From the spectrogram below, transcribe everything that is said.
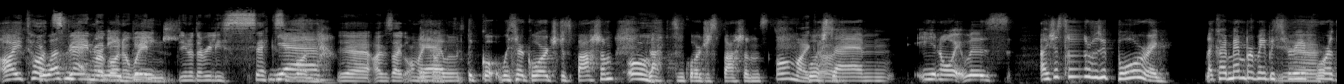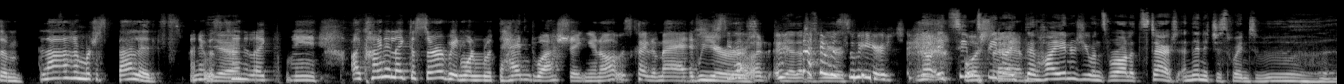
I thought Spain were going to win. You know, the really sexy Yeah. one. Yeah, I was like, oh my yeah, god. with the with her gorgeous bottom, Oh. lots of gorgeous bottoms. Oh my but, God. um, you know, it was. I just thought it was a bit boring. Like I remember maybe three Yeah. or four of them. A lot of them were just ballads, and it was Yeah. kind of like me. I kind of like the Serbian one with the hand washing. You know, it was kind of mad. Did you see Weird. that? Yeah, that was it was weird. No, it seemed But, to be like um, the high energy ones were all at start, and then it just went. "Ugh."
